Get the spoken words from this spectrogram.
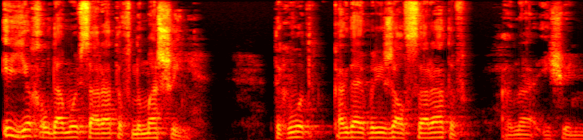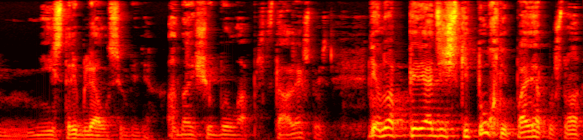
и ехал домой в Саратов на машине. Так вот, когда я приезжал в Саратов, она еще не истреблялась у меня. Она еще была, представляешь? То есть, не, ну а периодически тухнет, понятно, что она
